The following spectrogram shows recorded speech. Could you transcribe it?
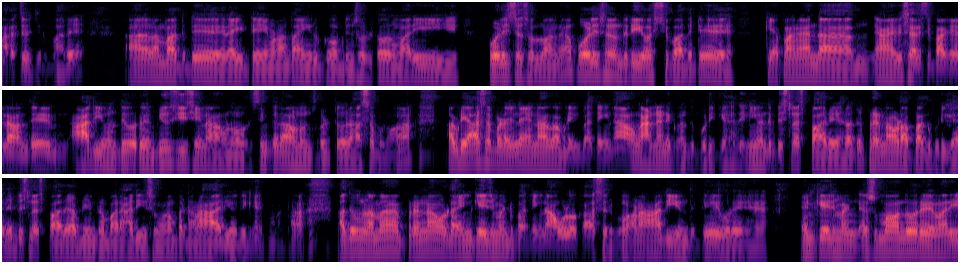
மறைச்சி வச்சிருப்பாரு. அதெல்லாம் பார்த்துட்டு ரைட்டு இவனாக தான் இருக்கும் அப்படின்னு சொல்லிட்டு ஒரு மாதிரி போலீஸை சொல்லுவாங்க. போலீஸும் வந்துட்டு யோசிச்சு பார்த்துட்டு கேட்பாங்க இந்த அஹ், விசாரிச்சு பார்க்கையில வந்து ஆதி வந்து ஒரு மியூசிஷியன் ஆகணும் ஒரு சிங்கர் ஆகணும்னு சொல்லிட்டு ஒரு ஆசைப்படுவான். அப்படி ஆசைப்படையில என்ன ஆகும் அப்படின்னு பார்த்தீங்கன்னா அவங்க அண்ணனுக்கு வந்து பிடிக்காது. நீ வந்து பிஸ்னஸ் பாரு. அதாவது பிரண்ணாவோட அப்பாவுக்கு பிடிக்காது. பிஸ்னஸ் பாரு அப்படின்ற மாதிரி ஆதியை சொல்லுவாங்க. பட் ஆனால் ஆதி வந்து கேட்க மாட்டான். அதுவும் இல்லாமல் பிரண்ணாவோட என்கேஜ்மெண்ட் பார்த்தீங்கன்னா அவ்வளோ காசு இருக்கும். ஆனால் ஆதி வந்துட்டு ஒரு என்கேஜ்மெண்ட் சும்மா வந்து ஒரு மாதிரி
